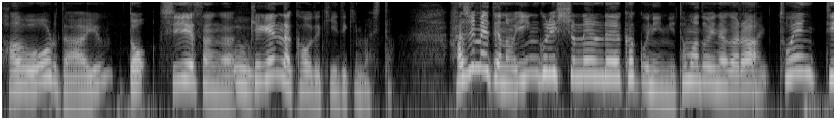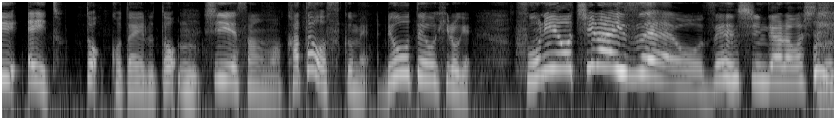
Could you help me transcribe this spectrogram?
How old are you? と CA さんがうん。怪訝な顔で聞いてきました、初めてのイングリッシュ年齢確認に戸惑いながら、はい。28と答えると、うん。CA さんは肩をすくめ両手を広げ「腑に落ちないぜ!」を全身で表した後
